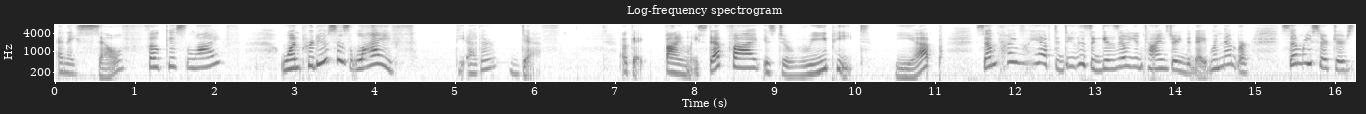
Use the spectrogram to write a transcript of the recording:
and a self focused life? One produces life, the other, death. Okay, finally, step five is to repeat Yep. Sometimes we have to do this a gazillion times during the day. Remember, some researchers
